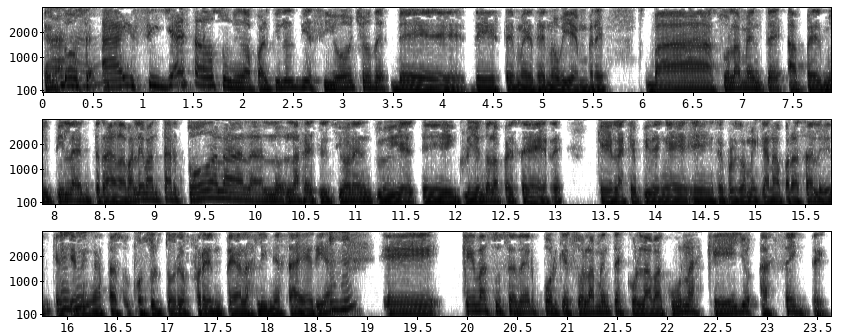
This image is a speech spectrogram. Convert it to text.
Entonces, hay, si ya Estados Unidos a partir del 18 de, de, de este mes de noviembre va solamente a permitir la entrada, va a levantar todas la- la- lo- las restricciones, incluye- eh, incluyendo la PCR, que es la que piden eh, en República Dominicana para salir, que tienen hasta su consultorio frente a las líneas aéreas. Eh, ¿Qué va a suceder? Porque solamente es con las vacunas que ellos acepten.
